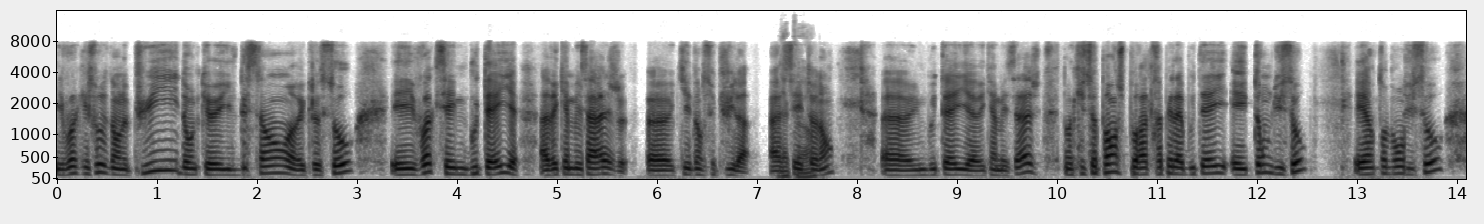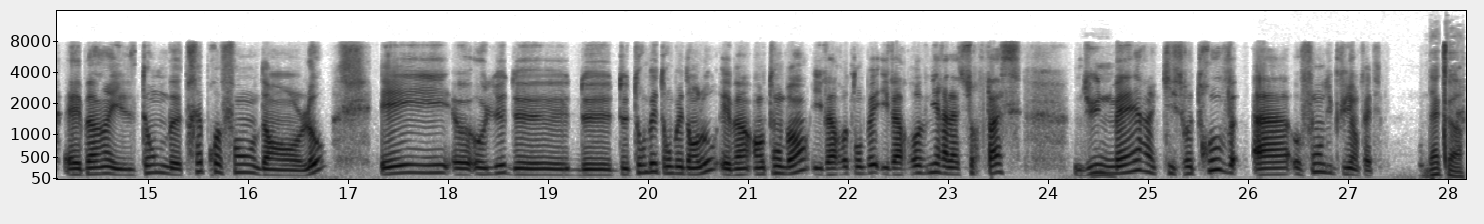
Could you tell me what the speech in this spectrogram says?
il voit quelque chose dans le puits, donc euh, il descend avec le seau et il voit que c'est une bouteille avec un message euh, qui est dans ce puits-là. Assez étonnant. une bouteille avec un message. Donc, il se penche pour attraper la bouteille et il tombe du seau. Et en tombant du seau, eh ben, il tombe très profond dans l'eau. Et au lieu de, de, de, tomber, tomber dans l'eau, eh ben, en tombant, il va retomber, il va revenir à la surface d'une mer qui se retrouve à, au fond du puits, en fait. D'accord.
